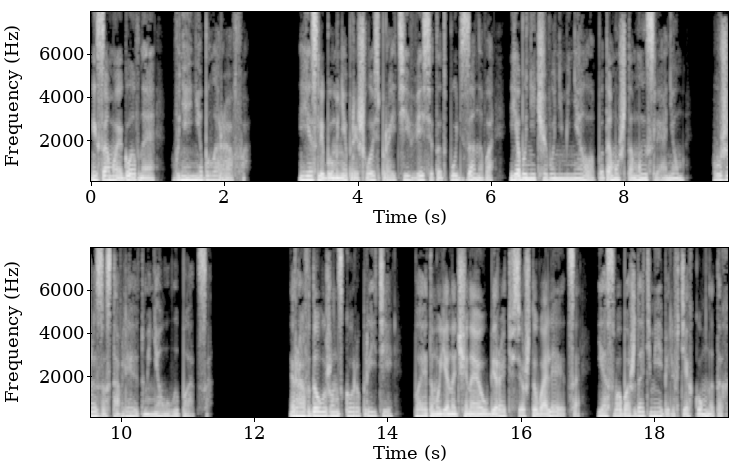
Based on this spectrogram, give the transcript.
И самое главное, в ней не было Рафа. Если бы мне пришлось пройти весь этот путь заново, я бы ничего не меняла, потому что мысли о нем уже заставляют меня улыбаться. Раф должен скоро прийти, поэтому я начинаю убирать все, что валяется, и освобождать мебель в тех комнатах,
